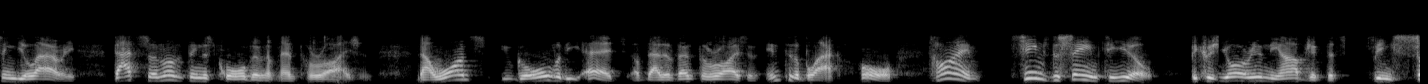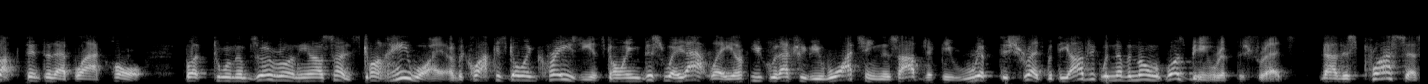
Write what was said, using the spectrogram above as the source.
singularity, that's another thing that's called an event horizon. Now, once you go over the edge of that event horizon into the black hole, time seems the same to you because you're in the object that's being sucked into that black hole. But to an observer on the outside, it's gone haywire. The clock is going crazy. It's going this way, that way. You, know, you could actually be watching this object be ripped to shreds, but the object would never know it was being ripped to shreds. Now, this process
